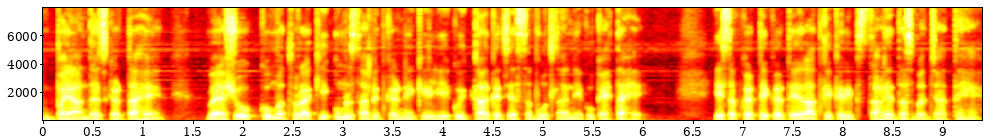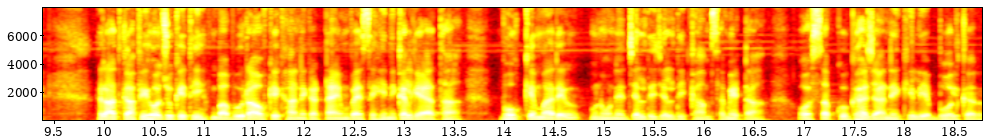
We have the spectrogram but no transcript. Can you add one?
बयान दर्ज करता है। वह अशोक को मथुरा की उम्र साबित करने के लिए कोई कागज़ या सबूत लाने को कहता है। ये सब करते करते रात के करीब साढ़े दस बज जाते हैं। रात काफ़ी हो चुकी थी। बाबू राव के खाने का टाइम वैसे ही निकल गया था। भूख के मारे उन्होंने जल्दी जल्दी काम समेटा और सबको घर जाने के लिए बोलकर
